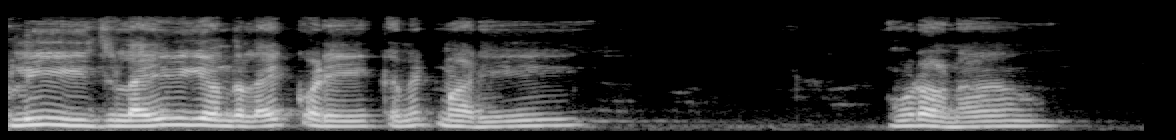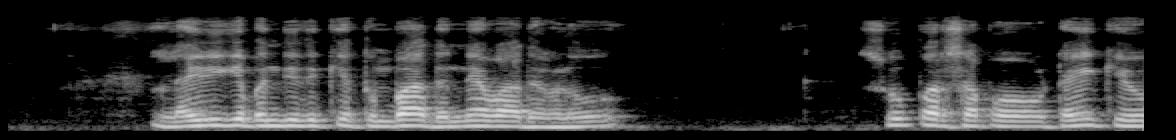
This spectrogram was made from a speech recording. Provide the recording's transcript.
ಪ್ಲೀಸ್ ಲೈವಿಗೆ ಒಂದು ಲೈಕ್ ಕೊಡಿ ಕಮೆಂಟ್ ಮಾಡಿ. ನೋಡೋಣ. ಲೈವಿಗೆ ಬಂದಿದ್ದಕ್ಕೆ ತುಂಬ ಧನ್ಯವಾದಗಳು. ಸೂಪರ್ ಸಪೋರ್ಟ್ ಥ್ಯಾಂಕ್ ಯು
